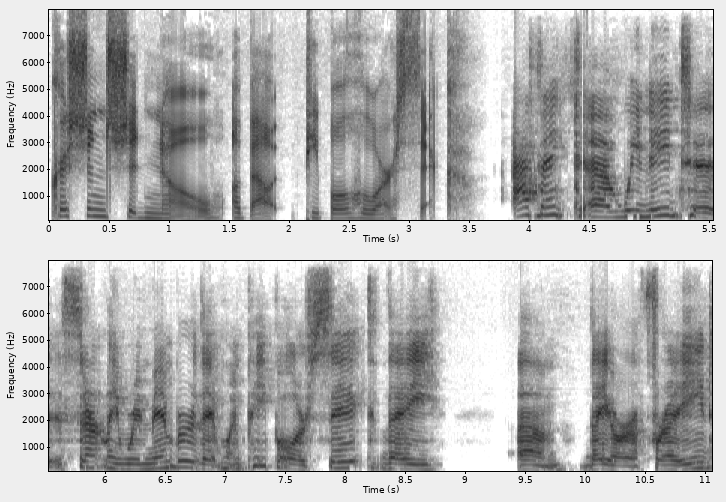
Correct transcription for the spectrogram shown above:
Christians should know about people who are sick? I think uh, we need to certainly remember that when people are sick, they um, they are afraid,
